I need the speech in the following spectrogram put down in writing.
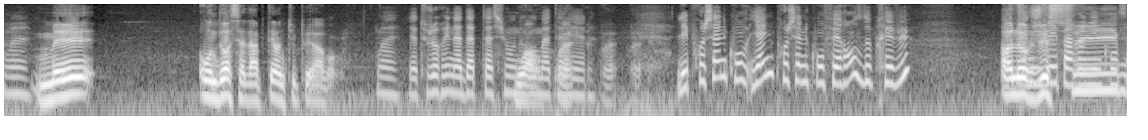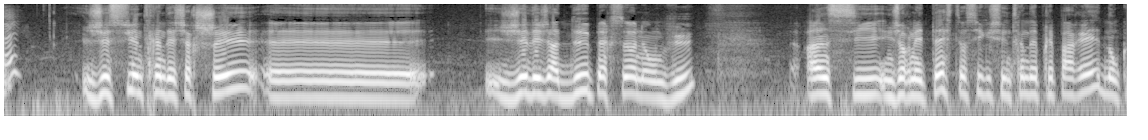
ouais, mais on doit s'adapter un petit peu avant. ouais. Il y a toujours une adaptation au Wow, nouveau matériel. ouais. Les prochaines, il y a une prochaine conférence de prévue Alors, je suis, Conseil? je suis en train de chercher. euh, J'ai déjà deux personnes en vue. Ainsi, une journée de test aussi que je suis en train de préparer. Donc,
